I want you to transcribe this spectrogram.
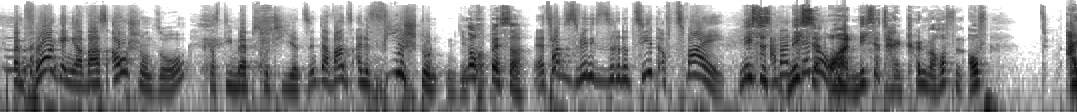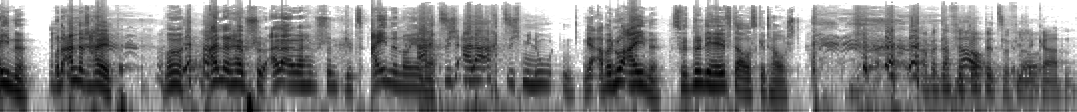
beim Vorgänger war es auch schon so, dass die Maps rotiert sind. Da waren es alle vier Stunden. jedoch. Noch besser. Jetzt haben sie es wenigstens reduziert auf zwei. Nächstes, nächster, oh, nächster Teil können wir hoffen auf eine oder anderthalb. Wollen wir- Anderthalb Stunden, alle anderthalb Stunden gibt's eine neue Map. 80 alle 80 Minuten. Ja, aber nur eine. Es wird nur die Hälfte ausgetauscht. Aber dafür Genau, doppelt so viele genau. Karten.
